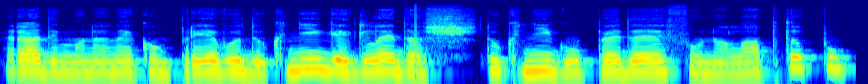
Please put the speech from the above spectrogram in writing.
radimo na nekom prijevodu knjige, gledaš tu knjigu u PDF-u na laptopu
